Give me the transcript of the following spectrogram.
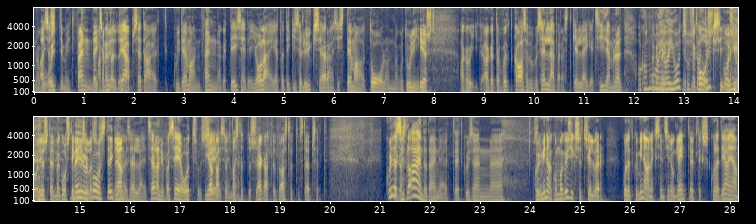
nagu Asjast ultimate fänn, aga müüdud, ta teab on. seda, et kui tema on fänn, aga teised ei ole ja ta tegi selle üksi ära, siis tema tool on nagu tuline. just aga, aga ta võt-, kaasab juba sellepärast kellegi, et siis hiljem on öeldud, aga ma ju ei otsustanud üksi. koos ju, just, et me koos tegime me selle otsuse. koos tegime ja. selle, et seal on juba see otsus jagatud sees, vastutus. jagatud vastutus, täpselt. kuidas aga... siis lahendada, on ju, et, et kui see on äh, kui see... mina, kui ma küsiks sult, Silver, kuule, et kui mina oleksin sinu klient ja ütleks, kuule, et jaa, jaa,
